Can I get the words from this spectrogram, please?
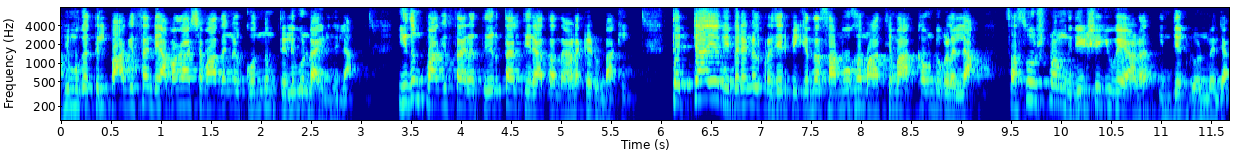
അഭിമുഖത്തിൽ പാകിസ്ഥാന്റെ അവകാശവാദങ്ങൾക്കൊന്നും തെളിവുണ്ടായിരുന്നില്ല. ഇതും പാകിസ്ഥാന് തീർത്താൽ തീരാത്ത നാണക്കേടുണ്ടാക്കി. തെറ്റായ വിവരങ്ങൾ പ്രചരിപ്പിക്കുന്ന സമൂഹ മാധ്യമ അക്കൗണ്ടുകളെല്ലാം സസൂക്ഷ്മം നിരീക്ഷിക്കുകയാണ് ഇന്ത്യൻ ഗവൺമെന്റ്.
